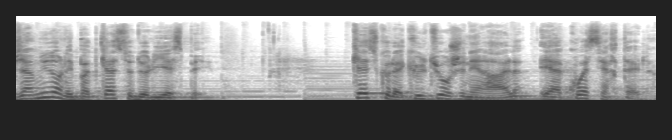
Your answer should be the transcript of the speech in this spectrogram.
Bienvenue dans les podcasts de l'ISP. Qu'est-ce que la culture générale et à quoi sert-elle?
